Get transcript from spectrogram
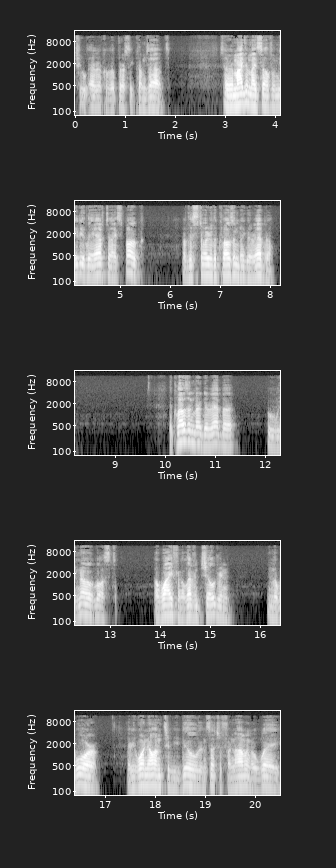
true erech of a person comes out. So I reminded myself immediately after I spoke of the story of the Klausenburger Rebbe. The Klausenburger Rebbe, who we know lost a wife and 11 children in the war, and he went on to rebuild in such a phenomenal way.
